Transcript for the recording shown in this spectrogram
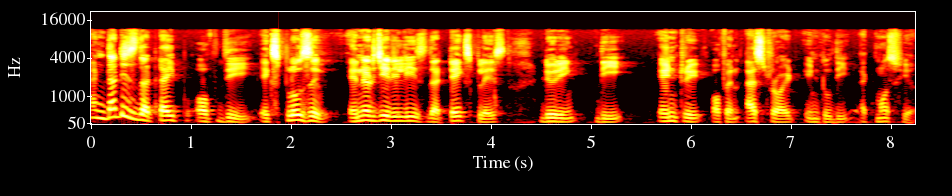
and that is the type of the explosive energy release that takes place during the entry of an asteroid into the atmosphere.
